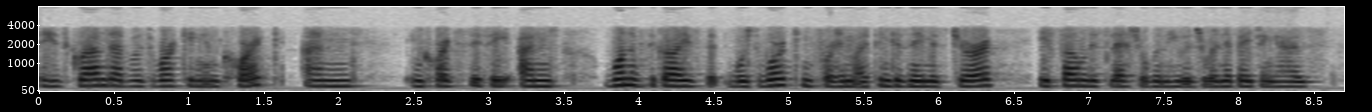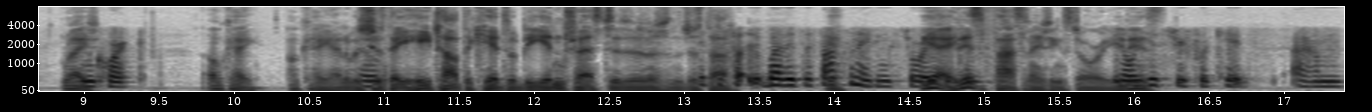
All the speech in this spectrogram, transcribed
his granddad was working in Cork and in Cork City, and one of the guys that was working for him, I think his name is Ger, he found this letter when he was renovating a house Right. in Cork. Okay, okay. And it was just that he thought the kids would be interested in it and just thought. fa- well, it's a fascinating story. Yeah, it is a fascinating story. You know, It is. history for kids um,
